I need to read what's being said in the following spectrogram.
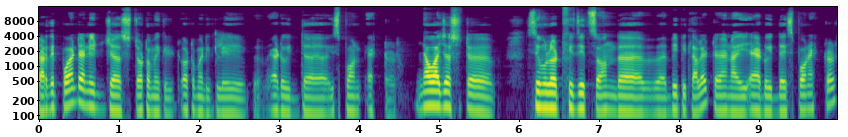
target point and it just automatically automatically add with the spawn actor. Now i just uh, simulate physics on the uh, bp palette and i add with the spawn actor.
